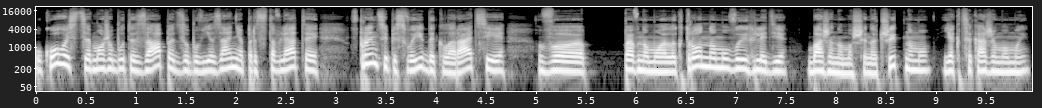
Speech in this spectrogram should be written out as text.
У когось це може бути запит, зобов'язання представляти в принципі свої декларації в певному електронному вигляді, бажано машиночитному, як це кажемо ми.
